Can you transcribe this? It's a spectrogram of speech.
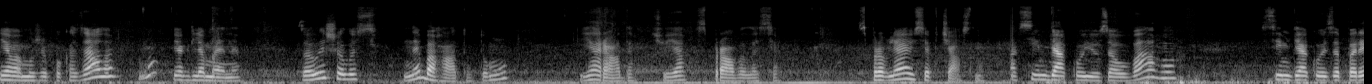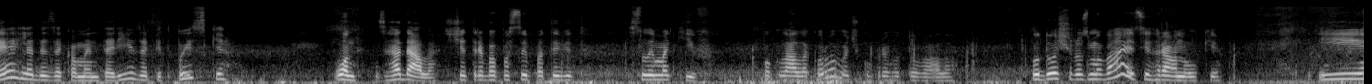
Я вам уже показала, ну, як для мене. Залишилось небагато, тому я рада, що я справилася. Справляюся вчасно. А Всім дякую за увагу. Всім дякую за перегляди, за коментарі, за підписки. Он, згадала, ще треба посипати від слимаків. Поклала коробочку, приготувала. Бо дощ розмиває ці гранулки. І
